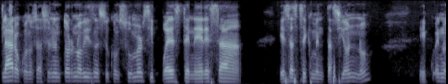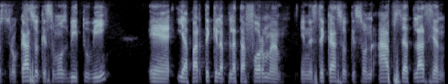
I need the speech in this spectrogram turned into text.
claro, cuando se hace un entorno business to consumer, sí puedes tener esa, esa segmentación, ¿no? Eh, en nuestro caso, que somos B2B, eh, y aparte que la plataforma, en este caso, que son apps de Atlassian,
